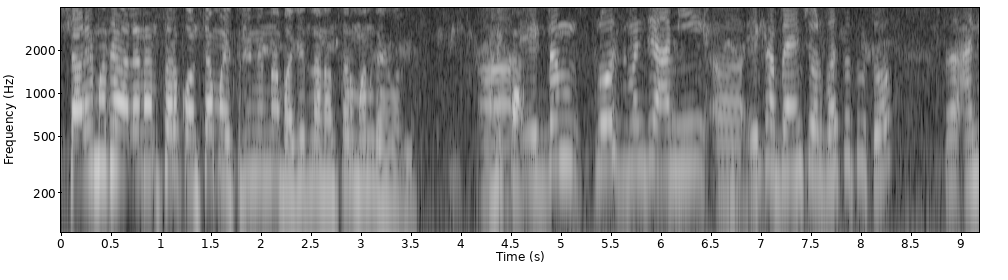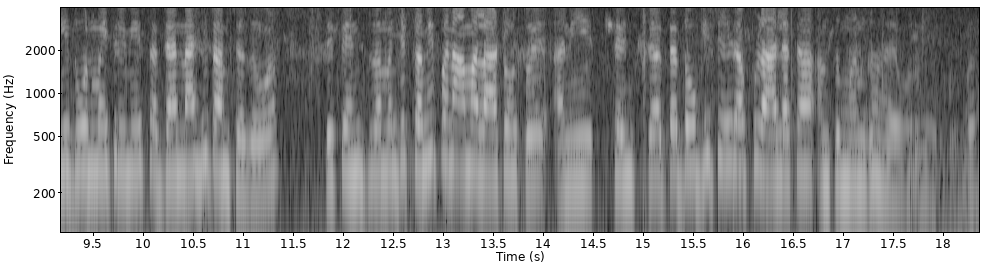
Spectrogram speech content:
शाळेमध्ये आल्यानंतर कोणत्या मैत्रिणींना बघितल्यानंतर मन गहिवरलं अ, एकदम क्लोज म्हणजे आम्ही अ, एका बेंचवर बसत होतो. तर आणि दोन मैत्रिणी सध्या नाहीत आमच्याजवळ. ते त्यांचं म्हणजे कमीपणा आम्हाला आठवतोय. आणि त्यांच्या त्या दोघी चेहरा पुढे आल्या का आमचं मन गहयवरून येतो. बस.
